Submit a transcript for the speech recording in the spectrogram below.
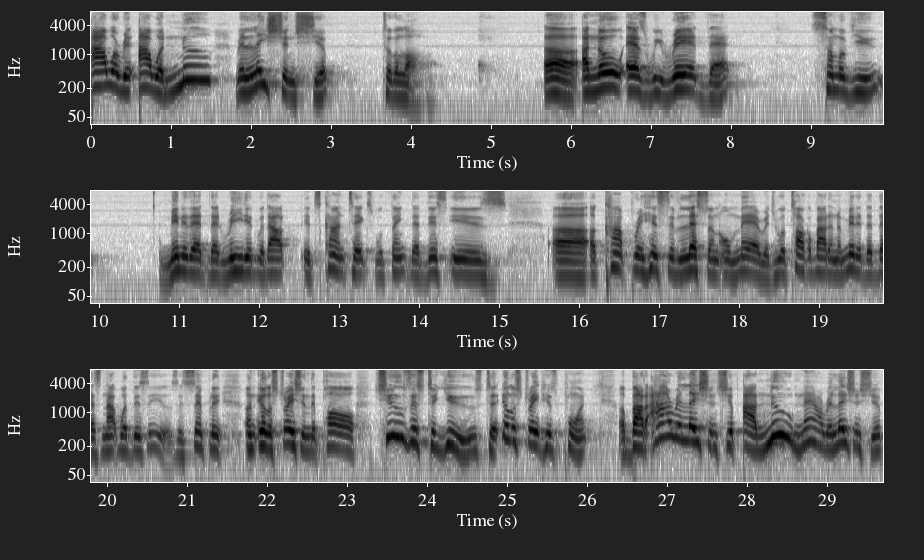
our, our new relationship to the law. Uh, I know as we read that, some of you, many that, that read it without its context, will think that this is uh, a comprehensive lesson on marriage. We'll talk about in a minute that that's not what this is. It's simply an illustration that Paul chooses to use to illustrate his point about our relationship, our new now relationship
